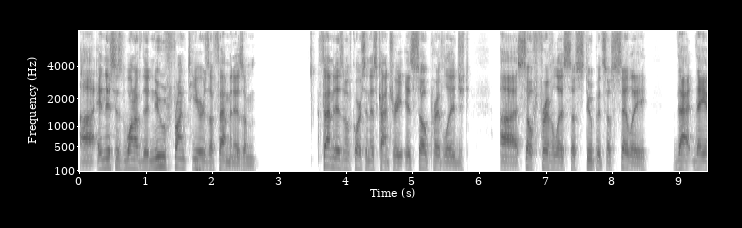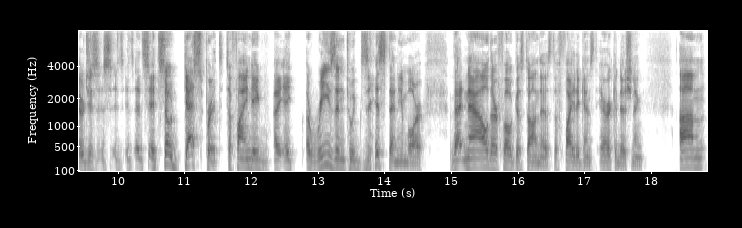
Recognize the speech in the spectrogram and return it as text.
uh, and this is one of the new frontiers of feminism. Feminism, of course, in this country is so privileged, uh, so frivolous, so stupid, so silly that they are just it's, it's, it's so desperate to find a, a, a reason to exist anymore that now they're focused on this the fight against air conditioning um,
